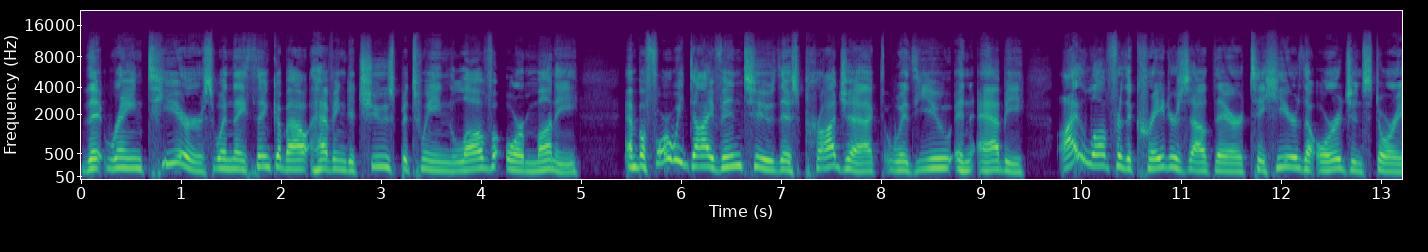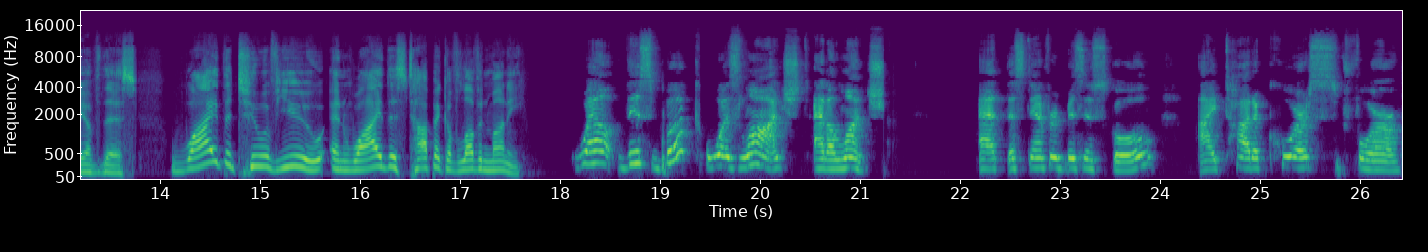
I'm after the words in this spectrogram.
that rain tears when they think about having to choose between love or money. And before we dive into this project with you and Abby, I love for the creators out there to hear the origin story of this. Why the two of you and why this topic of love and money? Well, this book was launched at a lunch at the Stanford Business School. I taught a course for,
